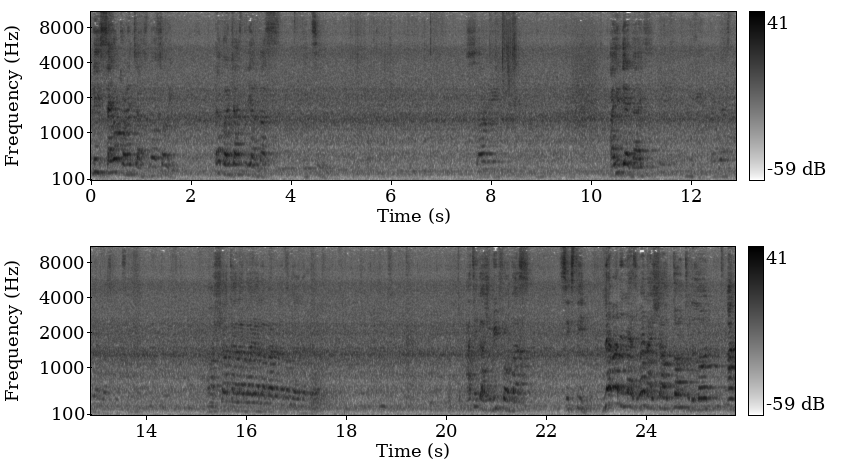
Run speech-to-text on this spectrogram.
Please, Second Corinthians. No, sorry. Second Corinthians 3 and verse 18. Sorry. Are you there, guys? Corinthians 3 and verse 18. Mashatalabaya I think I should read from verse 16. Nevertheless, when I shall turn to the Lord, and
